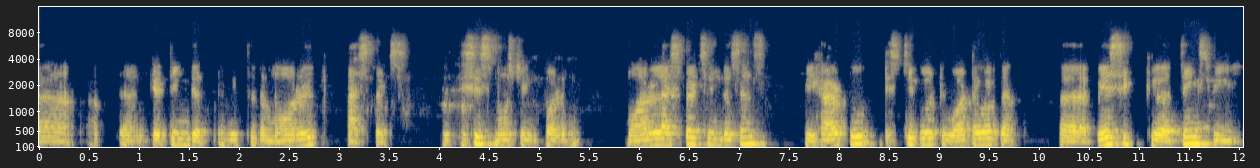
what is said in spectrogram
uh, uh, getting the with the moral aspects. This is most important. Moral aspects in the sense we have to distribute whatever the uh, basic uh, things we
